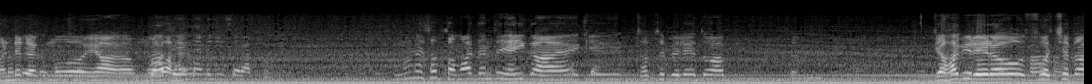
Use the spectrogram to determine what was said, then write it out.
मंडे तक। यहाँ है। प्रेरणा मिली सर आपको? उन्होंने सब समाधान से यही कहा है कि सबसे पहले तो आप जहाँ भी रह रहे हो स्वच्छता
